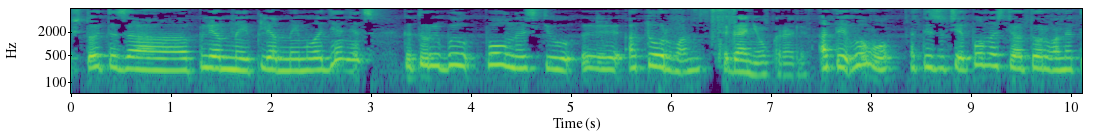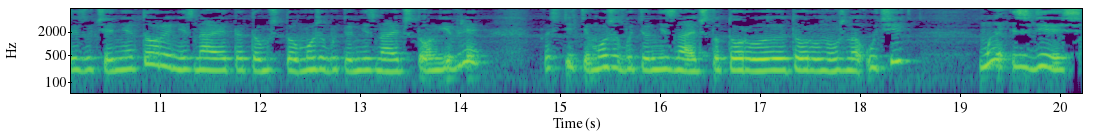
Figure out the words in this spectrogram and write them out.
что это за пленный, пленный младенец, который был полностью э, оторван. Цыгане украли. От, во, от изучения, полностью оторван от изучения Торы, не знает о том, что, может быть, он не знает, что он еврей, простите, может быть, он не знает, что Тору, Тору нужно учить. Мы здесь,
